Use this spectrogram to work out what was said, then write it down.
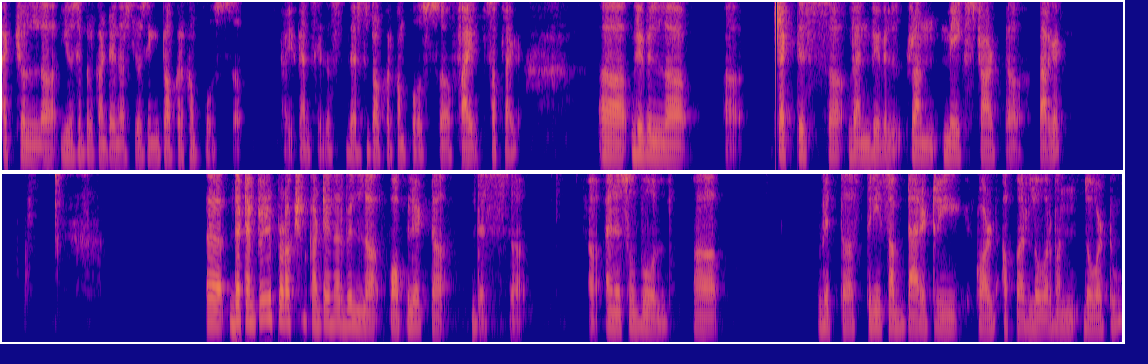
actual usable containers using Docker Compose. you can see this. There's a Docker Compose file supplied. we will check this uh, when we will run make start uh, target. Uh, the temporary production container will populate this uh, NSO uh, with a three sub directory called upper lower one lower two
